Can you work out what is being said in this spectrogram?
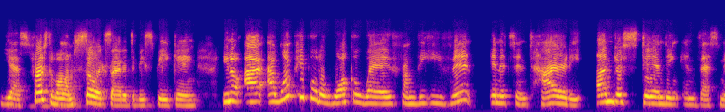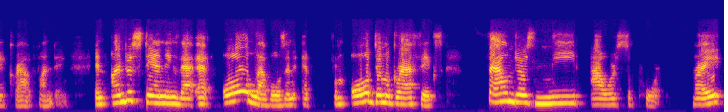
Yes. First of all, I'm so excited to be speaking. You know, I, I want people to walk away from the event in its entirety understanding investment crowdfunding and understanding that at all levels and at, from all demographics, founders need our support, right?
